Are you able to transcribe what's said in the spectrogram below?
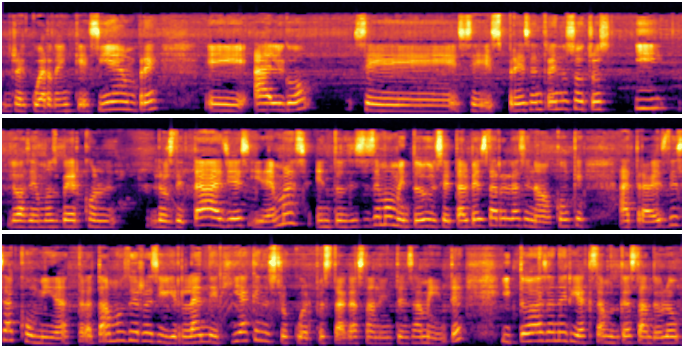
Recuerden que siempre eh, algo se, se expresa entre nosotros y lo hacemos ver con los detalles y demás. Entonces ese momento dulce tal vez está relacionado con que a través de esa comida tratamos de recibir la energía que nuestro cuerpo está gastando intensamente y toda esa energía que estamos gastando lo,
